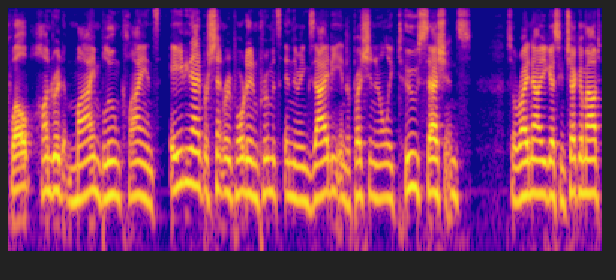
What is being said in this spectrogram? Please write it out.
1,200 MindBloom clients, 89% reported improvements in their anxiety and depression in only two sessions. So right now, you guys can check them out.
